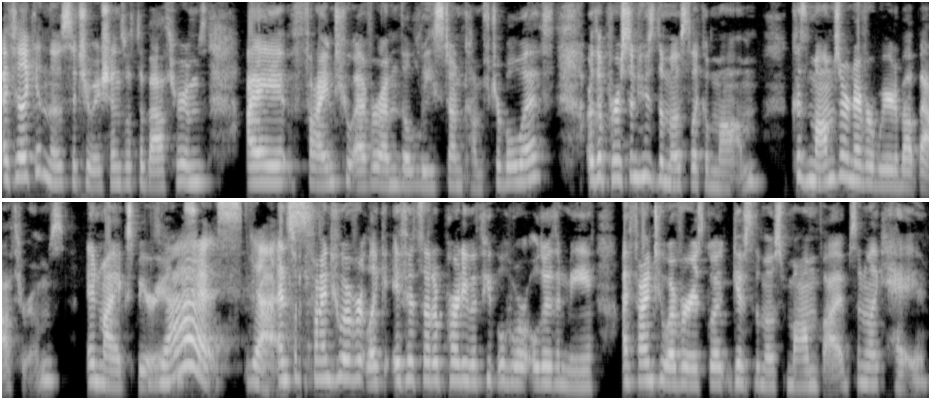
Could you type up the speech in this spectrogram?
I feel like in those situations with the bathrooms, I find whoever I'm the least uncomfortable with or the person who's the most like a mom. Because moms are never weird about bathrooms, in my experience. Yes. Yes. And so I find whoever, like, if it's at a party with people who are older than me, I find whoever is going gives the most mom vibes. And I'm like, hey,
